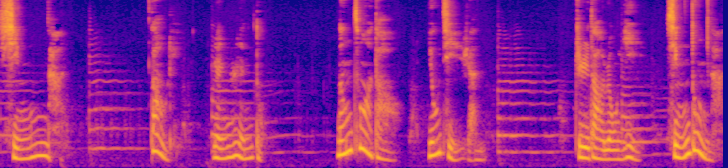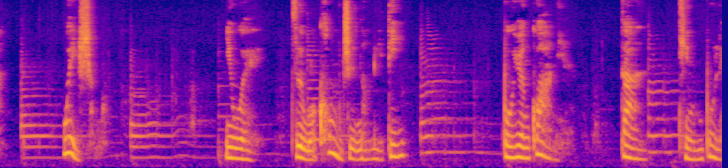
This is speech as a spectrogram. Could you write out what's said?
行难，道理人人懂，能做到有几人？知道容易，行动难，为什么？因为自我控制能力低，不愿挂念。但停不了，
